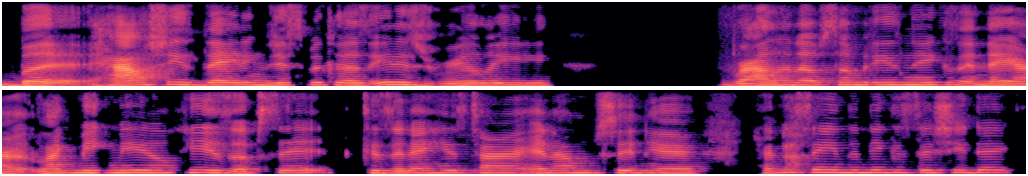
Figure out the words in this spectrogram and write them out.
but how she's dating just because it is really riling up some of these niggas and they are like Meek Mill, he is upset because it ain't his turn. And I'm sitting here, have you seen the niggas that she dates?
